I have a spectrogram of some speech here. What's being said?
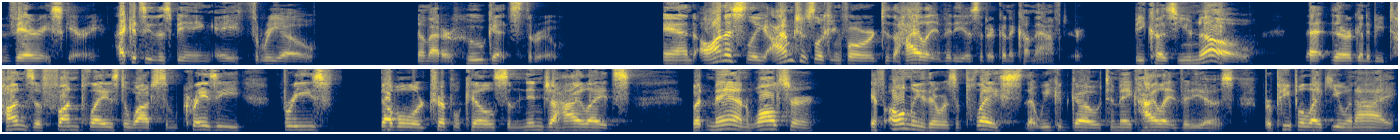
very scary. I could see this being a 3 0 no matter who gets through. And honestly, I'm just looking forward to the highlight videos that are going to come after because you know that there are going to be tons of fun plays to watch, some crazy freeze double or triple kills, some ninja highlights. But man, Walter, if only there was a place that we could go to make highlight videos for people like you and I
